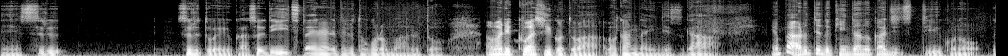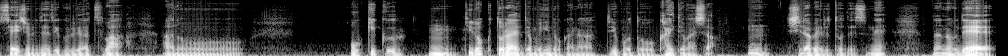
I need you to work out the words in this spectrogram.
えー、するするというかそれで言い伝えられてるところもあると。あまり詳しいことは分かんないんですがやっぱりある程度禁断の果実っていうこの聖書に出てくるやつはあのー、大きくうん、広く捉えてもいいのかなっていうことを書いてました、うん、調べるとですね。なので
